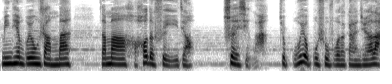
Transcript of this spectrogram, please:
明天不用上班，咱们好好的睡一觉，睡醒了就不会有不舒服的感觉了。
